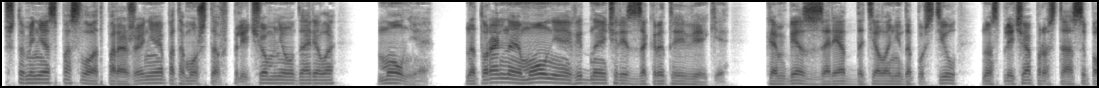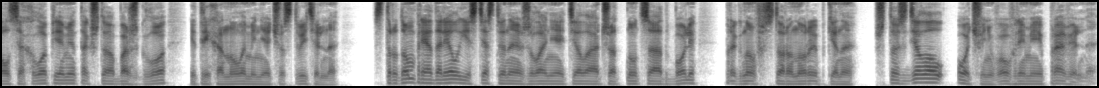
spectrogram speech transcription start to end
что меня спасло от поражения, потому что в плечо мне ударила молния. Натуральная молния, видная через закрытые веки. Комбез заряд до тела не допустил, но с плеча просто осыпался хлопьями, так что обожгло и тряхануло меня чувствительно. С трудом преодолел естественное желание тела отшатнуться от боли, прыгнув в сторону Рыбкина, что сделал очень вовремя и правильно.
